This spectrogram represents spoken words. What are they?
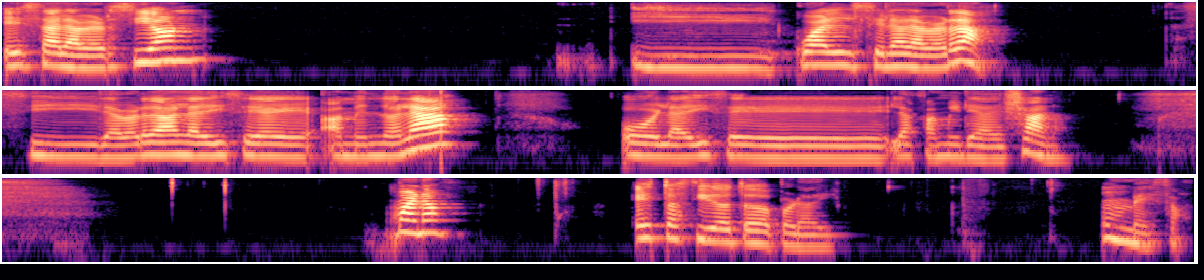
esa la versión y cuál será la verdad. Si la verdad la dice Amendolá o la dice la familia de Llano. Bueno, esto ha sido todo por hoy. Un beso.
